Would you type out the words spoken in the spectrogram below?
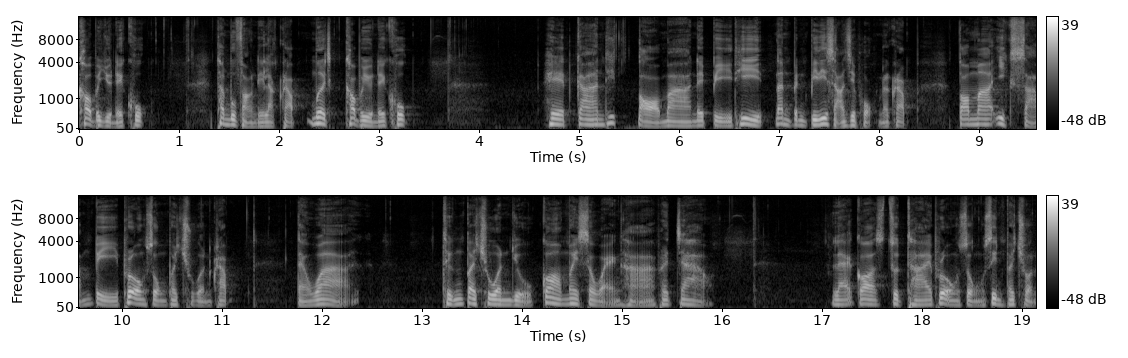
เข้าไปอยู่ในคุก ท่านผู้ฟังดีละครับ เมื่อเข้าไปอยู่ในคุก เหตุการณ์ที่ต่อมาในปีที่นั่นเป็นปีที่ 36 นะครับ ต่อมาอีก 3 ปีพระองค์ทรงประชวรครับ แต่ว่าถึงประชวรอยู่ก็ไม่แสวงหาพระเจ้า และก็สุดท้ายพระองค์ทรงสิ้นพระชน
